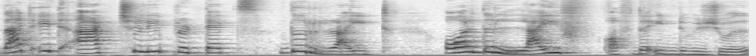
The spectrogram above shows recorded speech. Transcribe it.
that it actually protects the right or the life of the individual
